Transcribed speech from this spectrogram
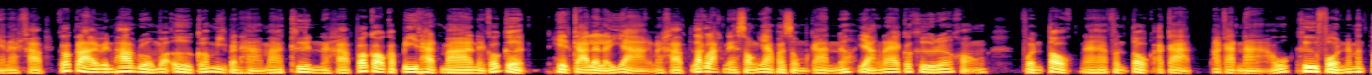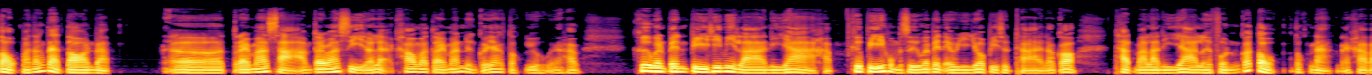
เงี้ยนะครับก็กลายเป็นภาพรวมว่าเออก็มีปัญหามากขึ้นนะครับประกอบกับปีถัดมาเนี่ยก็เกิดเหตุการณ์หลาย ๆ อย่างนะครับหลัก ๆ เนี่ยสอย่างผสมกันเนาะอย่างแรกก็คือเรื่องของฝนตกนะฮะฝนตกอากาศอากาศหนาว คือฝนเนี่ยมันตกมาตั้งแต่ตอนแบบเอ่อไตรมาสสามไตรมาสสี่แล้วแหละเข้ามาไตรมาสหนึ่งก็ยังตกอยู่นะครับ คือมันเป็นปีที่มีลานิยาครับ คือปีที่ผมซื้อมาเป็นเอลนิโยปีสุดท้าย แล้วก็ถัดมาลานิยาเลยฝนก็ตกตกหนักนะครับ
